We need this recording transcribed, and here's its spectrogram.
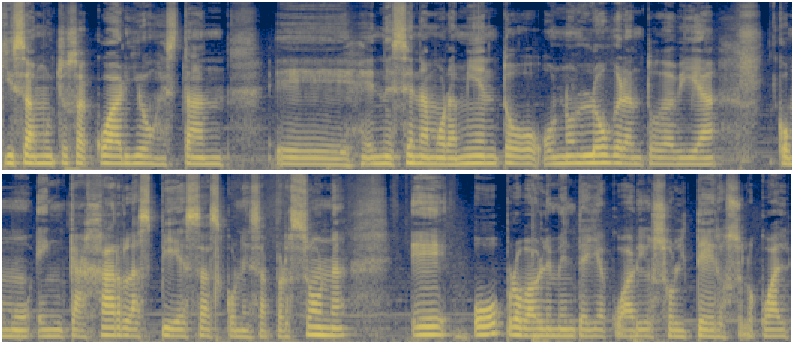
quizá muchos acuarios están eh, en ese enamoramiento o no logran todavía como encajar las piezas con esa persona. Eh, o probablemente hay acuarios solteros, lo cual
